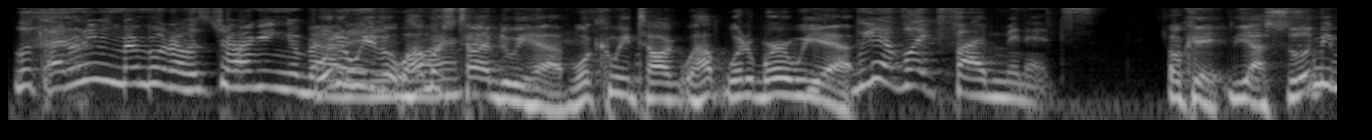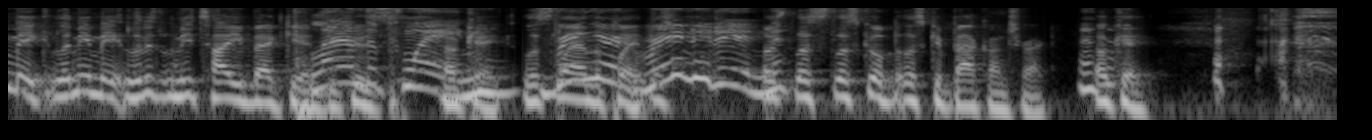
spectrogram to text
Look, I don't even remember what I was talking about. what do we? How much time do we have? What can we talk? How, what, where are we at? We have like five minutes. Okay, yeah. So let me make let me make let me, let me tie you back in. Land the plane. Okay, let's Bring land the plane. rein Let's- it in. Let's, let's let's go. Let's get back on track. Okay.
